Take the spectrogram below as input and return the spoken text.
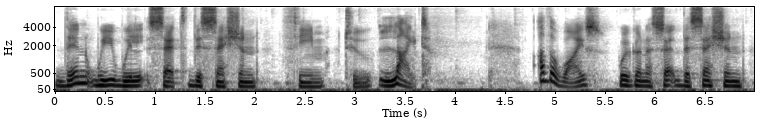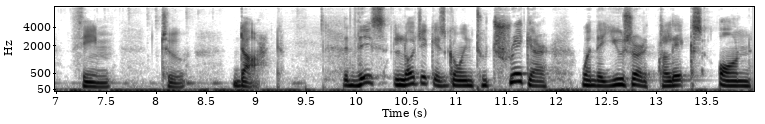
then we will set the session theme to light. Otherwise, we're going to set the session theme to dark. This logic is going to trigger when the user clicks on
